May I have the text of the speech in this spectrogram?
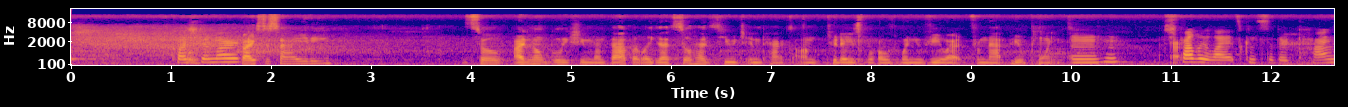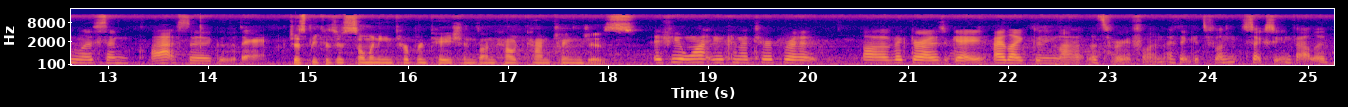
Question mark. by society. So I don't believe she meant that, but like that still has huge impact on today's world when you view it from that viewpoint. Mm-hmm. It's Alright. probably why it's considered timeless and classic. Just because there's so many interpretations on how time changes. If you want, you can interpret uh, Victor as gay. I like doing that. That's very fun. I think it's fun, sexy, and valid.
